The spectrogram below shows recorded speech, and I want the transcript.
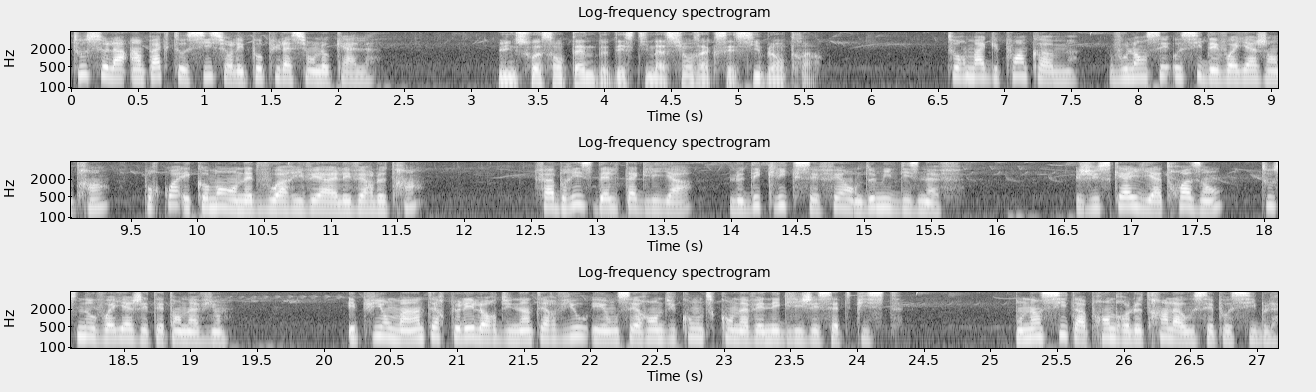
Tout cela impacte aussi sur les populations locales. Une soixantaine de destinations accessibles en train. Tourmag.com. Vous lancez aussi des voyages en train Pourquoi et comment en êtes-vous arrivé à aller vers le train? Fabrice Deltaglia, le déclic s'est fait en 2019. Jusqu'à il y a trois ans, tous nos voyages étaient en avion. Et puis on m'a interpellé lors d'une interview et on s'est rendu compte qu'on avait négligé cette piste. On incite à prendre le train là où c'est possible.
